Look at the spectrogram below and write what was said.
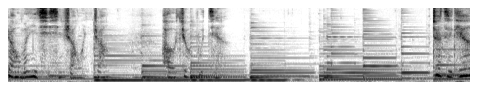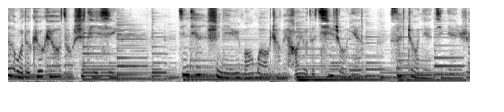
让我们一起欣赏文章。好久不见。这几天我的 QQ 总是提醒，今天是你与某某成为好友的七周年、三周年纪念日。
